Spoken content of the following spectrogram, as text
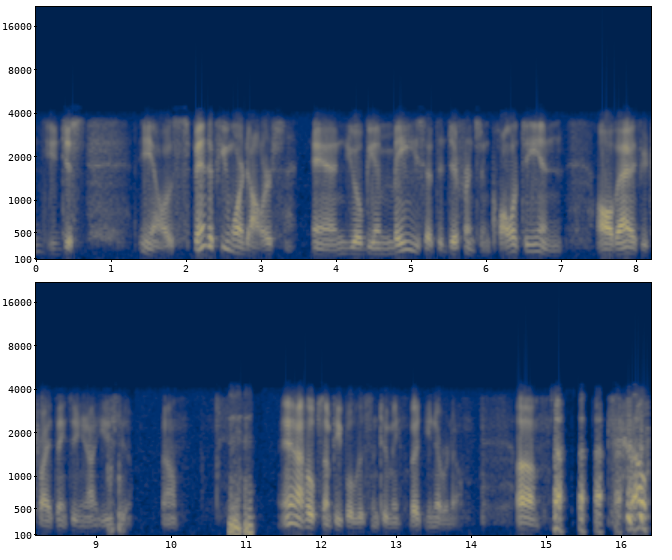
you just you know spend a few more dollars and you'll be amazed at the difference in quality and all that if you try things that you're not used to. So, Mhm. and I hope some people listen to me, but you never know. Um, well,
